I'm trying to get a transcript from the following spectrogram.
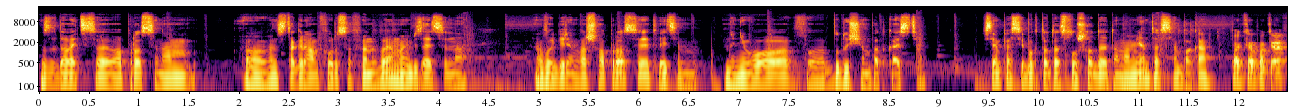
Задавайте свои вопросы нам э, в Instagram Фурсов НВ. Мы обязательно выберем ваш вопрос и ответим на него в будущем подкасте. Всем спасибо, кто дослушал до этого момента. Всем пока. Пока-пока.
